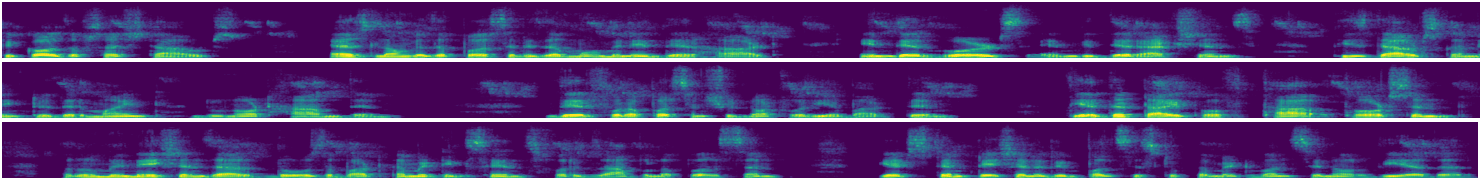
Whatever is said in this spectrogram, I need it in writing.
because of such doubts. As long as a person is a mu'min in their heart, in their words, and with their actions, these doubts coming to their mind do not harm them. Therefore, a person should not worry about them. The other type of th- thoughts and ruminations are those about committing sins. For example, a person gets temptation or impulses to commit one sin or the other.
